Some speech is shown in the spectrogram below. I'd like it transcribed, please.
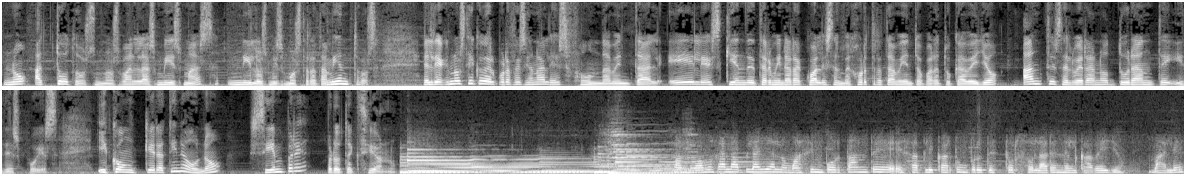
no a todos nos van las mismas ni los mismos tratamientos. El diagnóstico del profesional es fundamental. Él es quien determinará cuál es el mejor tratamiento para tu cabello antes del verano, durante y después. Y con queratina o no, siempre protección. Cuando vamos a la playa lo más importante es aplicarte un protector solar en el cabello, ¿vale?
